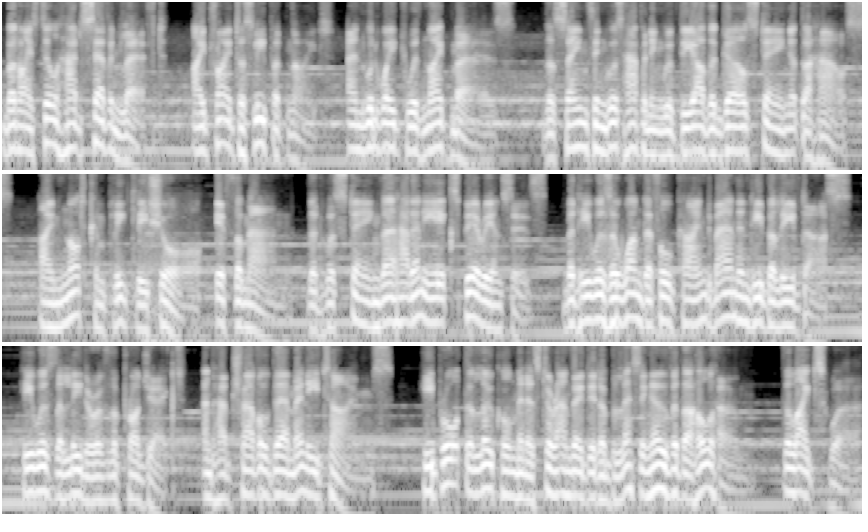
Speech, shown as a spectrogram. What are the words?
but I still had 7 left. I tried to sleep at night and would wake with nightmares. The same thing was happening with the other girls staying at the house. I'm not completely sure if the man that was staying there had any experiences, but he was a wonderful kind man and he believed us. He was the leader of the project and had traveled there many times. He brought the local minister and they did a blessing over the whole home. The lights were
